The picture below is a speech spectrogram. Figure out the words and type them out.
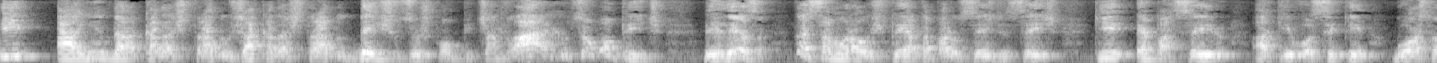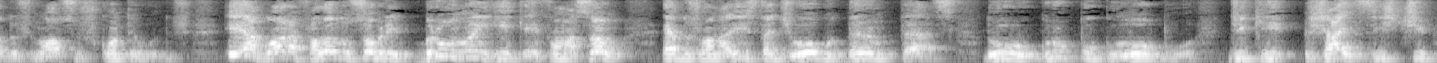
e ainda cadastrado, já cadastrado, deixe os seus palpites. Largue o seu palpite, beleza? Dá essa moral esperta para o 6 de 6, que é parceiro aqui, você que gosta dos nossos conteúdos. E agora falando sobre Bruno Henrique, a informação é do jornalista Diogo Dantas, do Grupo Globo, de que já existe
